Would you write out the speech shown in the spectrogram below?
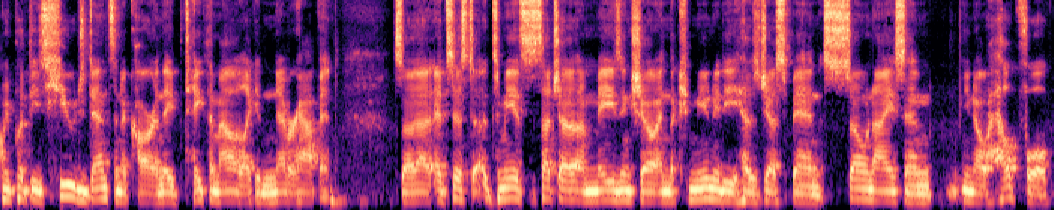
We put these huge dents in a car and they take them out like it never happened. So that it's just to me, it's such an amazing show, and the community has just been so nice and you know helpful.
